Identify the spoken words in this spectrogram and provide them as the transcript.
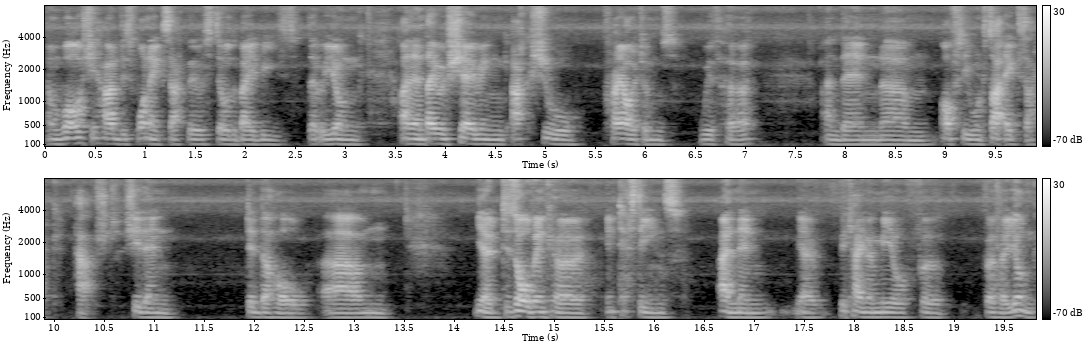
And while she had this one egg sac, there were still the babies that were young, and then they were sharing actual prey items with her. And then, um, obviously, once that egg sac hatched, she then did the whole, um, you know, dissolving her intestines, and then you know became a meal for for her young.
